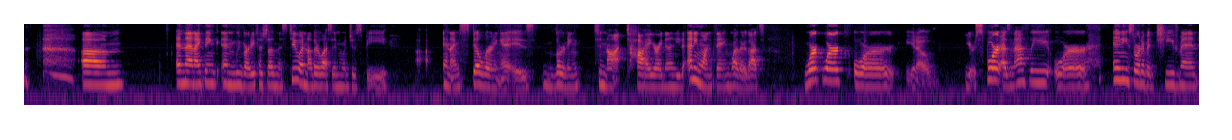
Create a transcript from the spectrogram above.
um, and then I think, and we've already touched on this too, another lesson would just be and I'm still learning it is learning to not tie your identity to any one thing, whether that's work, work, or, you know, your sport as an athlete or any sort of achievement.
